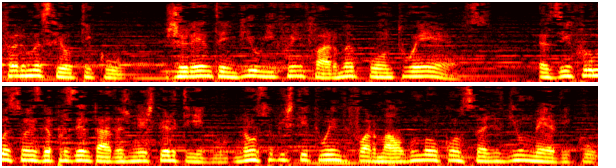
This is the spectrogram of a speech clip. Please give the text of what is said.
farmacêutico, gerente em bioifenfarma.es. As informações apresentadas neste artigo não substituem de forma alguma o conselho de um médico.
